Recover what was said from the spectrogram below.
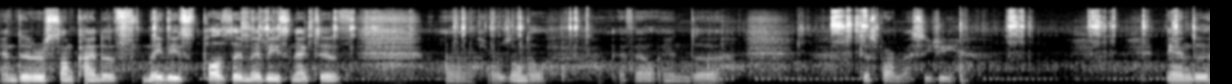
and there's some kind of maybe it's positive maybe it's negative uh, horizontal FL and uh, this part my CG and uh,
